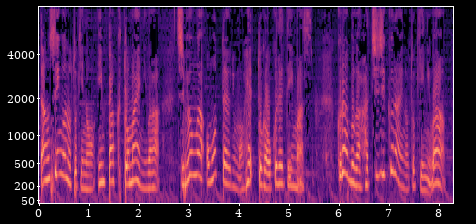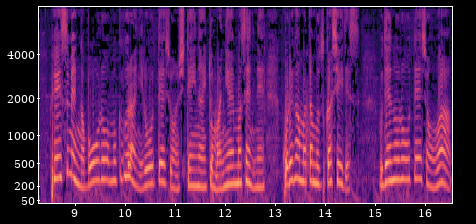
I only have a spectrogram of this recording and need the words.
ダウンスイングの時のインパクト前には自分が思ったよりもヘッドが遅れています。クラブが8時くらいの時にはフェース面がボールを向くぐらいにローテーションしていないと間に合いませんね。これがまた難しいです。腕のローテーションは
